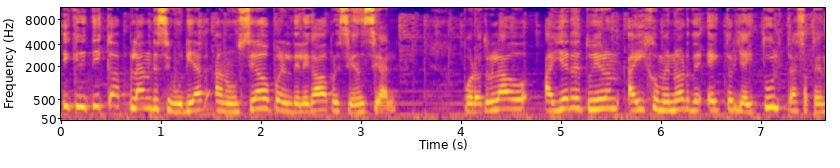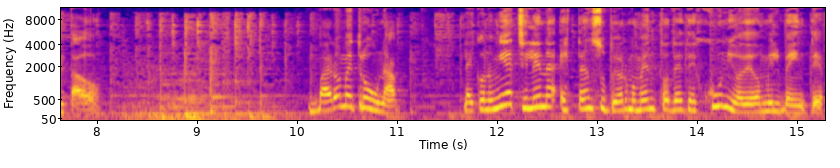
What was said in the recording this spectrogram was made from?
y critica plan de seguridad anunciado por el delegado presidencial. Por otro lado, ayer detuvieron a hijo menor de Héctor Yaitul tras atentado. Barómetro UNAP. La economía chilena está en su peor momento desde junio de 2020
